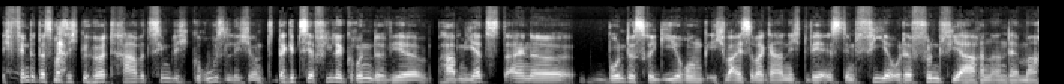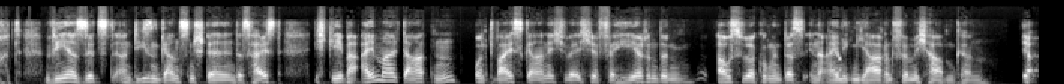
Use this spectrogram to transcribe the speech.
Ich finde das, was ich gehört habe, ziemlich gruselig. Und da gibt es ja viele Gründe. Wir haben jetzt eine Bundesregierung. Ich weiß aber gar nicht, wer ist in vier oder fünf Jahren an der Macht. Wer sitzt an diesen ganzen Stellen? Das heißt, ich gebe einmal Daten und weiß gar nicht, welche verheerenden Auswirkungen das in einigen Jahren für mich haben kann. Ja,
